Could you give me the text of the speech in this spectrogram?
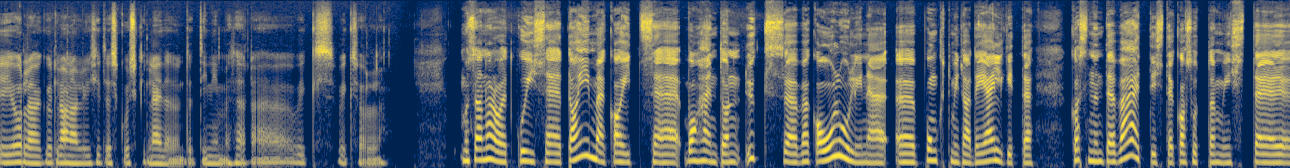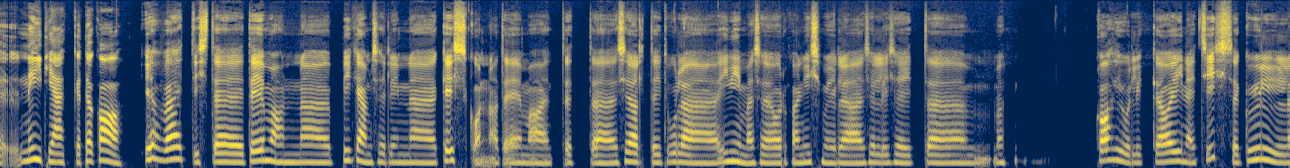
ei ole küll analüüsides kuskil näidanud, et inimesele võiks, võiks olla ma saan aru, et kui see taimekaitsevahend on üks äh, väga oluline äh, punkt, mida te jälgite, kas nende väetiste kasutamist, neid jääke ta ka? Jah, väetiste teema on äh, pigem selline keskkonnateema, et, et sealt ei tule inimese organismile selliseid noh, kahjulikke aineid sisse, küll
